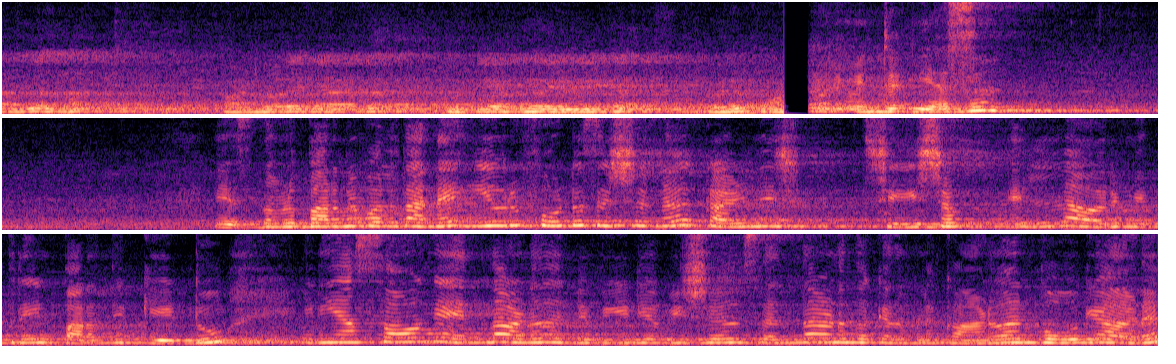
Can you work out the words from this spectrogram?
തല്ലല്ല. പണ്ടുവരെക്കാലത്ത് കുട്ടികൾക്ക് വേണ്ടിയിട്ട് ഒരു ഒരു മിനിറ്റ് യെസ് യെസ് നമ്മൾ പറഞ്ഞ പോലെ തന്നെ ഈ ഒരു ഫോട്ടോ സെഷന് കഴിഞ്ഞ ശേഷം എല്ലാവരും ഇത്രയും പറഞ്ഞു കേട്ടു. ഇനി ആ സോങ് എന്താണ്? അതിന്റെ വീഡിയോ വിഷ്വൽസ് എന്താണെന്നൊക്കെ നമ്മൾ കാണുവാൻ പോവുകയാണ്.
